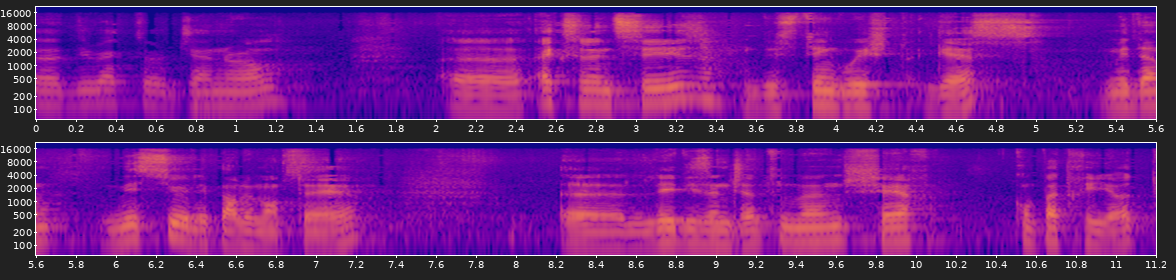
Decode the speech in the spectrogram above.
uh, Director General, uh, Excellencies, distinguished guests, Mesdames, Messieurs les parlementaires, uh, ladies and gentlemen, chers compatriotes,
